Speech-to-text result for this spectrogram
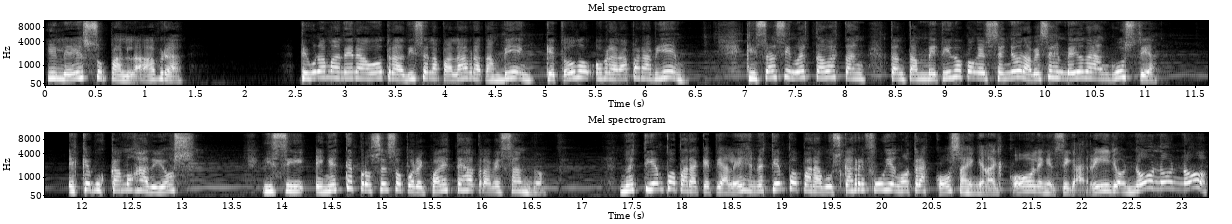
Y lee su palabra. De una manera u otra dice la palabra también que todo obrará para bien. Quizás si no estabas tan, tan, tan metido con el Señor, a veces en medio de la angustia, es que buscamos a Dios. Y si en este proceso por el cual estés atravesando, no es tiempo para que te alejes, no es tiempo para buscar refugio en otras cosas, en el alcohol, en el cigarrillo, no, no, no,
